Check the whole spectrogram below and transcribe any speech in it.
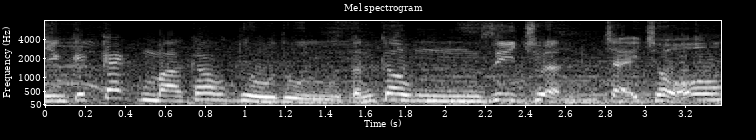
nhìn cái cách mà các cầu thủ thủ tấn công di chuyển chạy chỗ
